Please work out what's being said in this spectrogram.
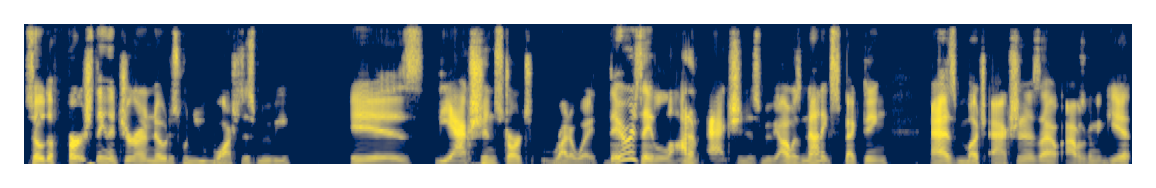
So the first thing that you're going to notice when you watch this movie is the action starts right away. There is a lot of action in this movie. I was not expecting as much action as I, I was going to get.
